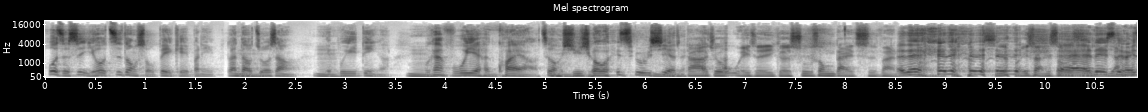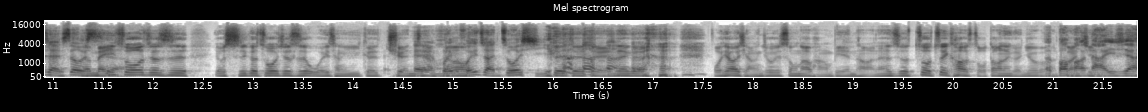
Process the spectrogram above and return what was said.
或者是以后自动手背可以帮你端到桌上，也不一定啊。我看服务业很快啊，这种需求会出现，大家就围着一个输送带吃饭，对对对，吃 回转寿司，类似回转寿司，每一桌就是有十个桌，就是围成一个圈这样，回回转桌席，对对对，那个佛跳墙就会送到旁边哈，那就坐最靠走道那个人就帮忙拿一下，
